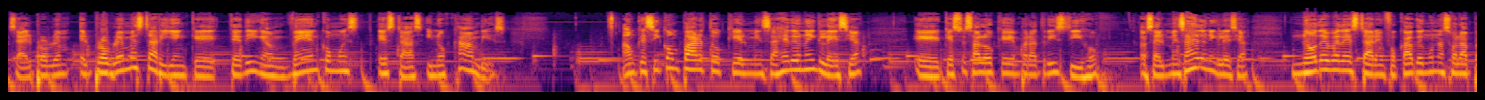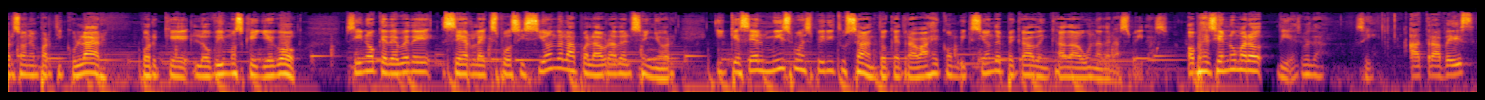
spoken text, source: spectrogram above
O sea, el, problema el problema estaría en que te digan, ven cómo estás y no cambies. aunque sí comparto que el mensaje de una iglesia, eh, que eso es algo que Emperatriz dijo, o sea, el mensaje de una iglesia no debe de estar enfocado en una sola persona en particular, porque lo vimos que llegó, sino que debe de ser la exposición de la palabra del Señor y que sea el mismo Espíritu Santo que trabaje convicción de pecado en cada una de las vidas. Objeción número 10, ¿verdad? Sí. a través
